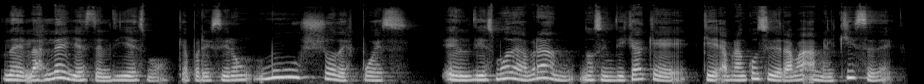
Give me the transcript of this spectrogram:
las leyes del diezmo que aparecieron mucho después el diezmo de Abraham nos indica que, Abraham consideraba a Melquisedec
